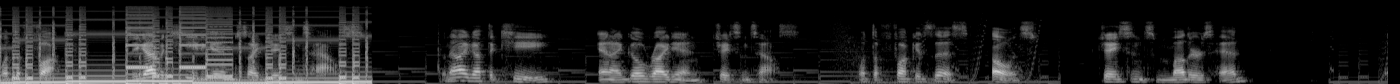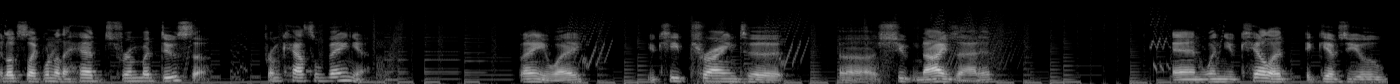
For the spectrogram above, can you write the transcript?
What the fuck? So you gotta have a key to get inside Jason's house. So now I got the key, and I go right in Jason's house. What the fuck is this? Oh, it's Jason's mother's head? It looks like one of the heads from Medusa, from Castlevania. But anyway, you keep trying to uh, shoot knives at it, and when you kill it, it gives you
